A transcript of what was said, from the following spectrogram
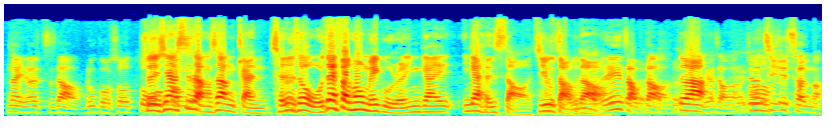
那你要知道，如果说多所以现在市场上敢承认说我在放空美股人应该应该很少，几乎找不到。找不到。对啊。应该找不到，就是继续撑嘛。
